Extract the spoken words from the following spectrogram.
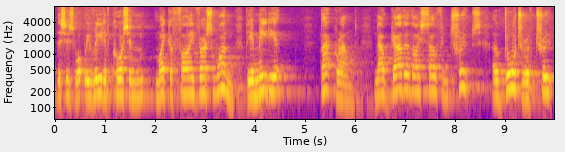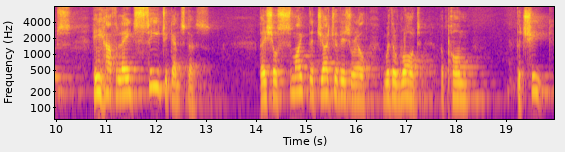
this is what we read, of course, in Micah 5, verse 1, the immediate background. Now gather thyself in troops, O daughter of troops. He hath laid siege against us. They shall smite the judge of Israel with a rod upon the cheek.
